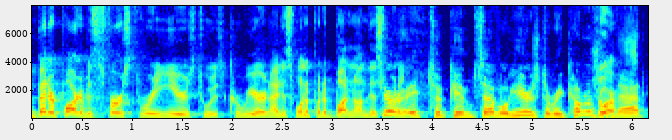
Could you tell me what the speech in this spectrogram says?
the better part of his first three years to his career, and I just want to put a button on this. Sure, Woody. it took him several years to recover Sure. from that,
